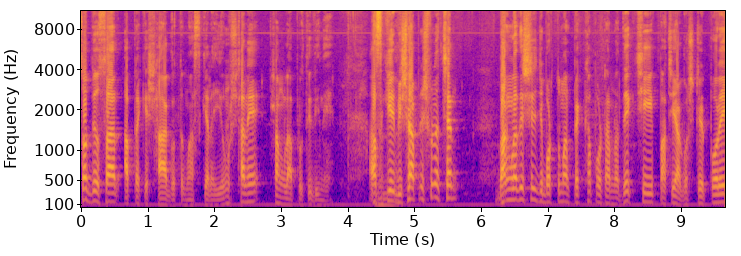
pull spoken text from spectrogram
সদ্দেও স্যার আপনাকে স্বাগতম আজকের এই অনুষ্ঠানে সংলাপ প্রতিদিনে। আজকের বিষয় আপনি শুনেছেন বাংলাদেশের যে বর্তমান প্রেক্ষাপট আমরা দেখছি পাঁচই আগস্টের পরে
